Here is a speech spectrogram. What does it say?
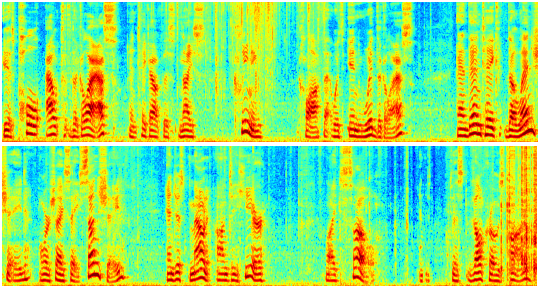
is pull out the glass and take out this nice cleaning cloth that was in with the glass. And then take the lens shade or should I say sunshade and just mount it onto here like so. And just velcros on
